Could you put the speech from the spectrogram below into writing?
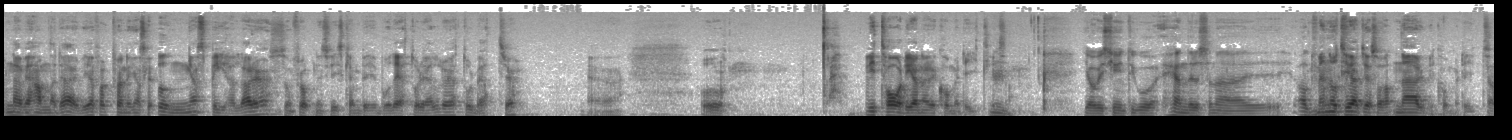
när vi hamnar där. Vi har fortfarande ganska unga spelare som förhoppningsvis kan bli både ett år äldre och ett år bättre. Eh, och vi tar det när det kommer dit. Liksom. Mm. Ja, vi ska ju inte gå händelserna allt Men notera att jag sa när vi kommer dit. Ja.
